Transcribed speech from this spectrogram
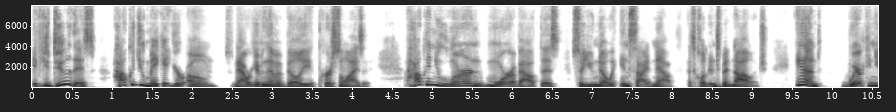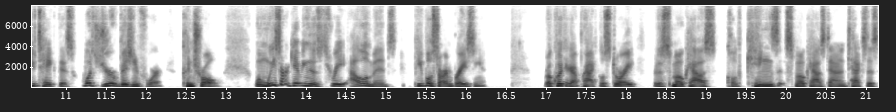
If you do this, how could you make it your own? So now we're giving them ability to personalize it. How can you learn more about this so you know it inside and out? That's called intimate knowledge. And where can you take this? What's your vision for it? Control. When we start giving those three elements, people start embracing it. Real quick, I got a practical story. There's a smokehouse called King's Smokehouse down in Texas.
